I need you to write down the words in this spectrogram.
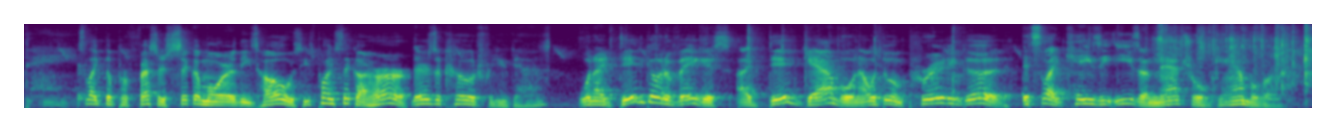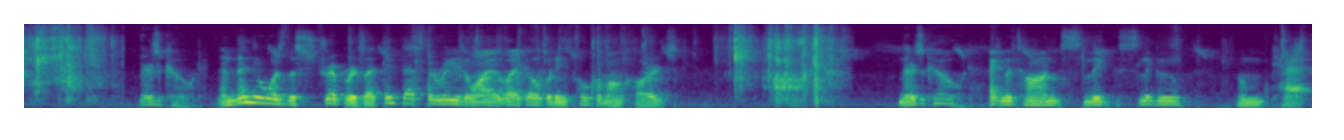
Dang. It's like the professor's sick of more of these hoes. He's probably sick of her. There's a code for you guys. When I did go to Vegas, I did gamble and I was doing pretty good. It's like KZE's a natural gambler. There's a code. And then there was the strippers. I think that's the reason why I like opening Pokemon cards. There's a code. Magneton, Slig, Sliggoo, um, Cat.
